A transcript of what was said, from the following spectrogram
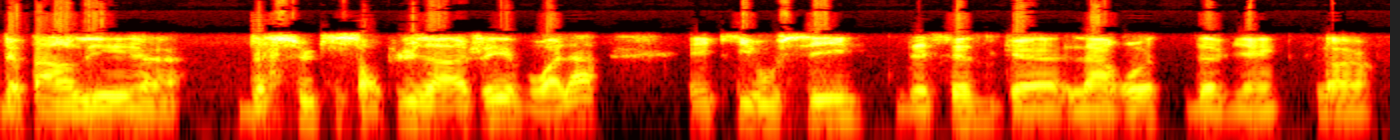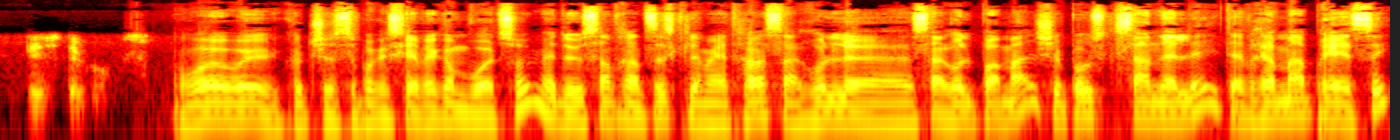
de parler de ceux qui sont plus âgés, voilà, et qui aussi décident que la route devient leur piste de course. Oui, oui. Écoute, je sais pas ce qu'il y avait comme voiture, mais 236 km heure, ça roule, euh, ça roule pas mal. Je sais pas où qu'il s'en allait. Il était vraiment pressé.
